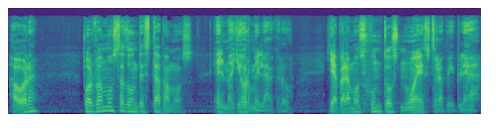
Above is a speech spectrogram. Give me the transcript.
Ahora, volvamos a donde estábamos, el mayor milagro, y abramos juntos nuestra Biblia.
